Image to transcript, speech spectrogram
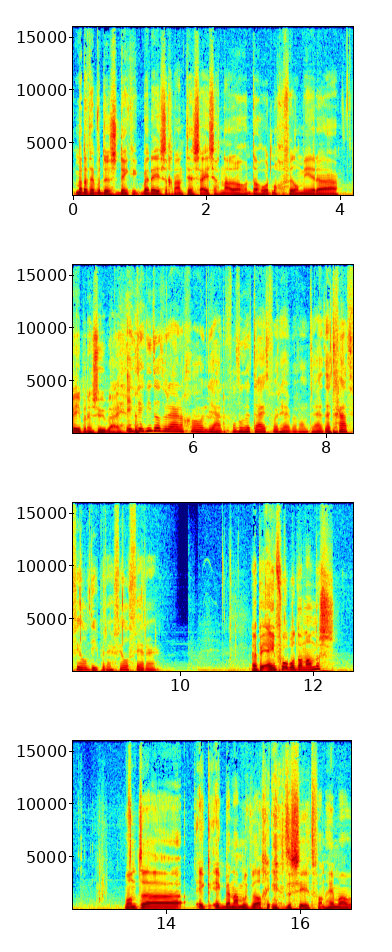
maar dat hebben we dus denk ik bij deze gedaan. Tenzij je zegt, nou daar- hoort nog veel meer peper en zuur bij. Ik denk niet dat we daar nog gewoon ja, de voldoende tijd voor hebben. Want het, het gaat veel dieper en veel verder. Heb je één voorbeeld dan anders? Want eh, ik, ik ben namelijk wel geïnteresseerd van, hé, maar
